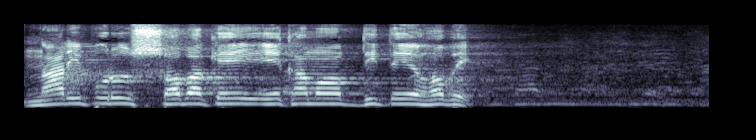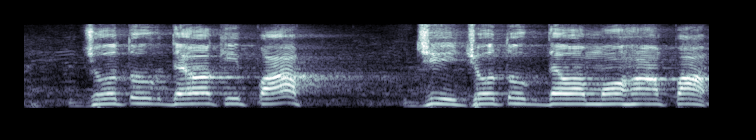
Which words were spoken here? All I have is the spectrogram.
নারী পুরুষ সবাকে একামত দিতে হবে। যৌতুক দেওয়া কি পাপ? জি, যৌতুক দেওয়া মহা পাপ।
